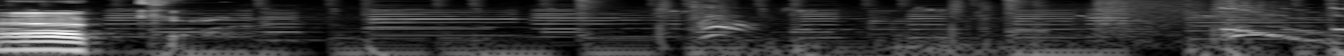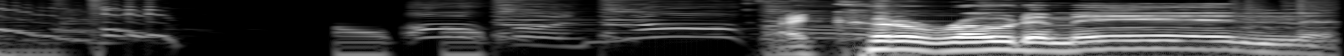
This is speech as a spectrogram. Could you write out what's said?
Okay. Could have rode him in.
